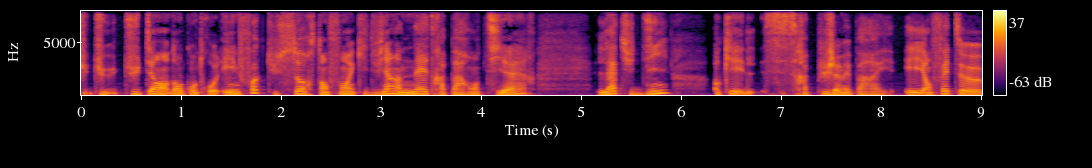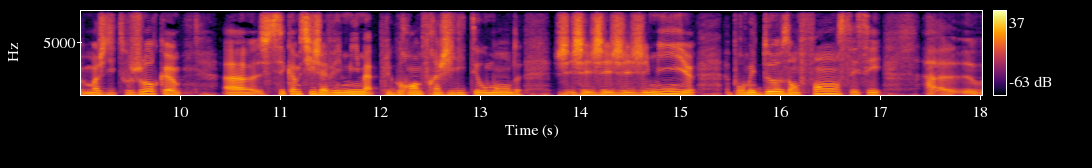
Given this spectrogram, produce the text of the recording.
tu, tu, tu t'es dans le contrôle. Et une fois que tu sors cet enfant et qu'il devient un être à part entière, là, tu te dis, OK, ce sera plus jamais pareil. Et en fait, euh, moi, je dis toujours que euh, c'est comme si j'avais mis ma plus grande fragilité au monde. J'ai- mis, euh, pour mes deux enfants, c'est c'est euh,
